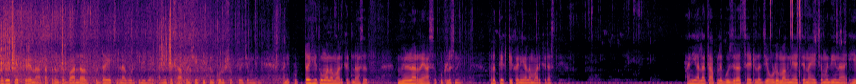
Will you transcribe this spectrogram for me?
बरेच शेतकऱ्यांना आतापर्यंत बांधावर सुद्धा याची लागवड केलेली आहे आणि तसं आपण शेती पण करू शकतो याच्यामध्ये. आणि कुठंही तुम्हाला मार्केटला असं मिळणार नाही असं कुठलंच नाही. प्रत्येक ठिकाणी याला मार्केट असते. आणि याला तर आपल्या गुजरात साईडला जेवढं मागणी असते ना याच्यामध्ये ना हे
